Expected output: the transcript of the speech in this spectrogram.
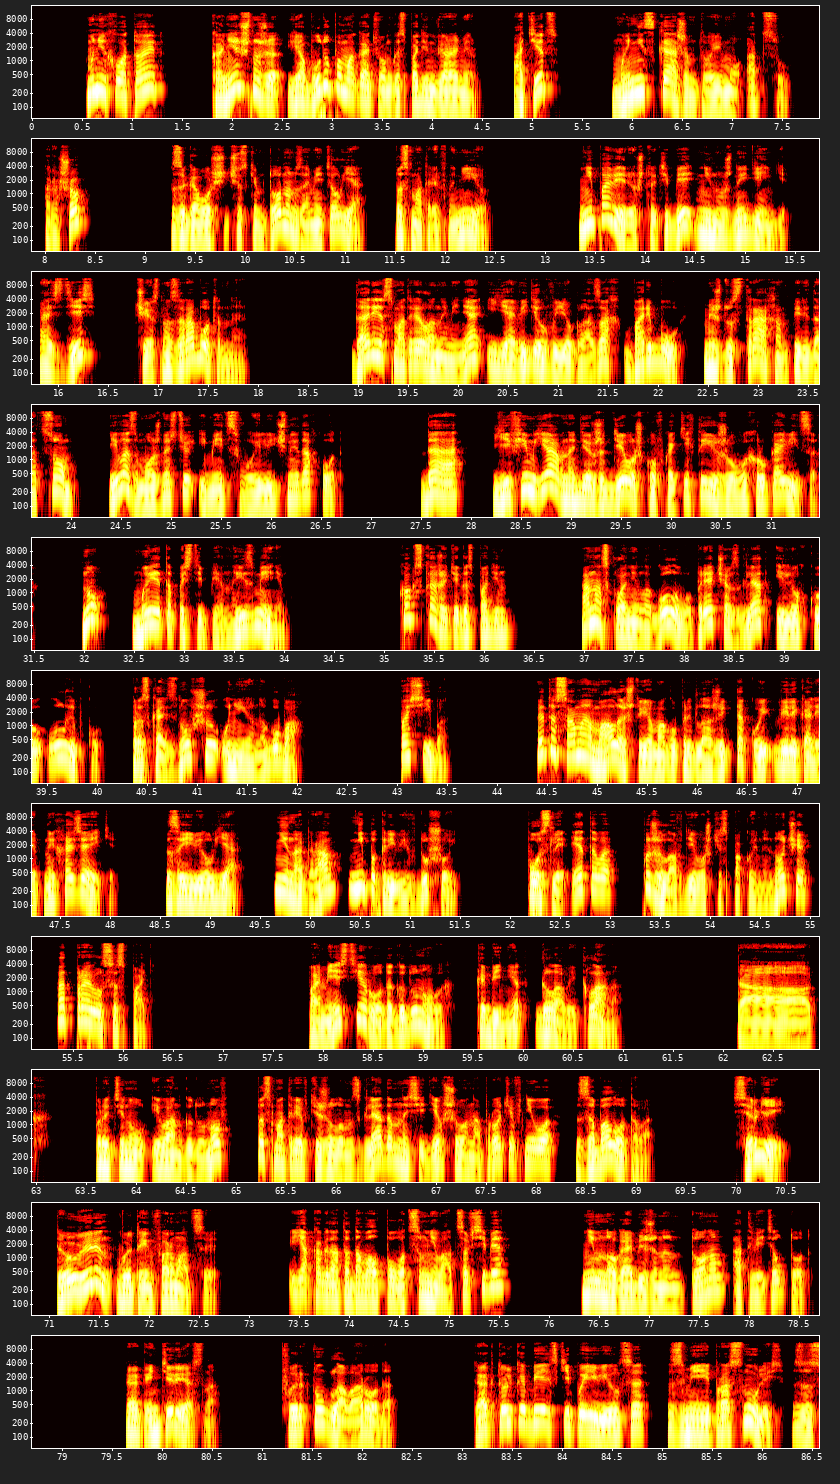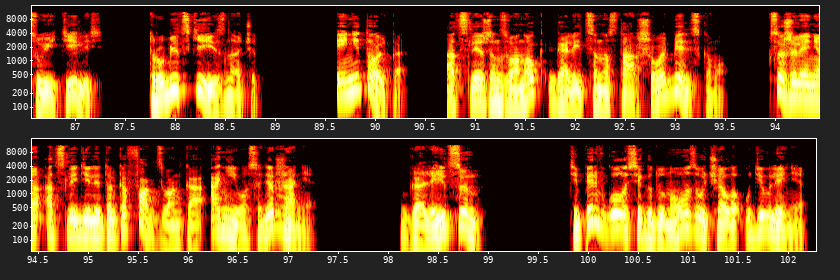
«Мне хватает. Конечно же, я буду помогать вам, господин Веромир. Отец мы не скажем твоему отцу. Хорошо? Заговорщическим тоном заметил я, посмотрев на нее. Не поверю, что тебе не нужны деньги. А здесь честно заработанное. Дарья смотрела на меня, и я видел в ее глазах борьбу между страхом перед отцом и возможностью иметь свой личный доход. Да, Ефим явно держит девушку в каких-то ежовых рукавицах. Ну, мы это постепенно изменим. «Как скажете, господин». Она склонила голову, пряча взгляд и легкую улыбку, проскользнувшую у нее на губах. «Спасибо. Это самое малое, что я могу предложить такой великолепной хозяйке», заявил я, ни на грамм не покривив душой. После этого, пожелав девушке спокойной ночи, отправился спать. Поместье рода Годуновых. Кабинет главы клана. «Так», — протянул Иван Годунов, посмотрев тяжелым взглядом на сидевшего напротив него Заболотова. «Сергей, ты уверен в этой информации?» «Я когда-то давал повод сомневаться в себе?» Немного обиженным тоном ответил тот. «Как интересно!» — фыркнул глава рода. Как только Бельский появился, змеи проснулись, засуетились. Трубецкие, значит. И не только. Отслежен звонок Голицына-старшего Бельскому. К сожалению, отследили только факт звонка, а не его содержание. «Голицын?» Теперь в голосе Годунова звучало удивление.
